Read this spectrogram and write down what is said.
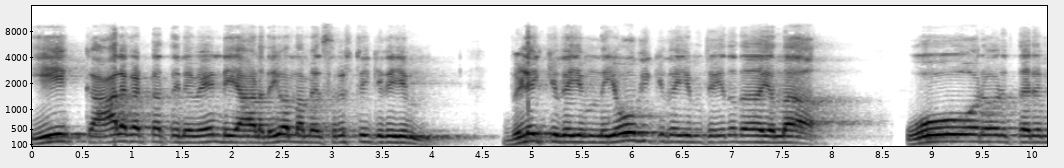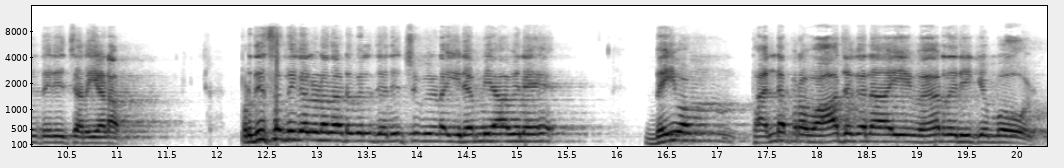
ഈ കാലഘട്ടത്തിന് വേണ്ടിയാണ് ദൈവം നമ്മെ സൃഷ്ടിക്കുകയും വിളിക്കുകയും നിയോഗിക്കുകയും ചെയ്തത് എന്ന് ഓരോരുത്തരും തിരിച്ചറിയണം. പ്രതിസന്ധികളുടെ നടുവിൽ ജനിച്ചു വീണ ഇരമ്യാവിനെ ദൈവം തന്റെ പ്രവാചകനായി വേർതിരിക്കുമ്പോൾ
